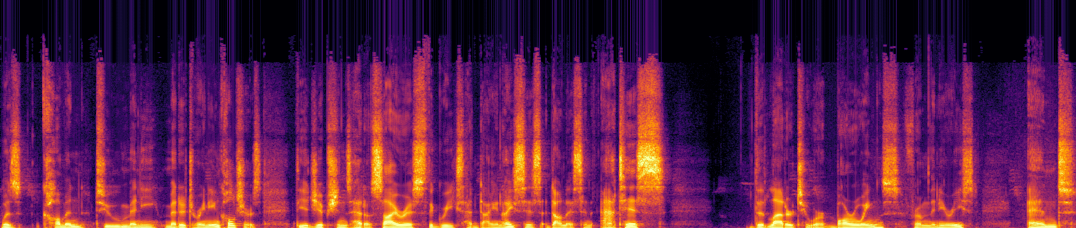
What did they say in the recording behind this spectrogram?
was common to many Mediterranean cultures. The Egyptians had Osiris, the Greeks had Dionysus, Adonis, and Attis. The latter two are borrowings from the Near East. And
